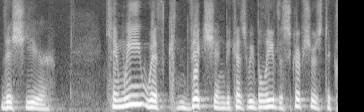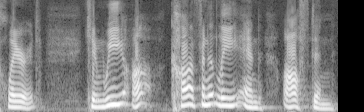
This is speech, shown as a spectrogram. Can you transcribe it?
this year? Can we, with conviction, because we believe the scriptures declare it, can we uh, confidently and often,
